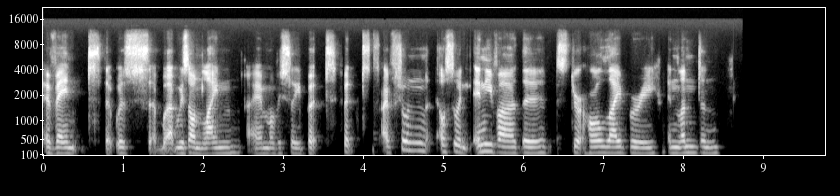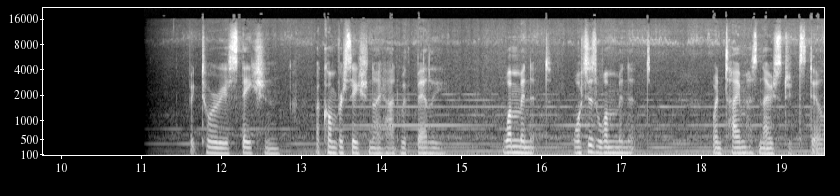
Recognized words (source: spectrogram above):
event that was uh, was online, um, obviously. But but I've shown also in Iniva, the Stuart Hall Library in London, Victoria Station, a conversation I had with Belly. One minute. What is one minute? When time has now stood still.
